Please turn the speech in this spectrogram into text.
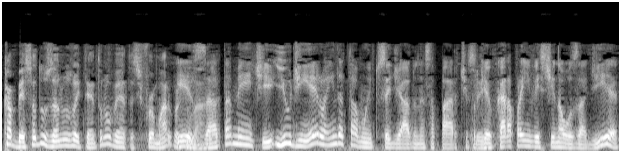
cabeça dos anos 80, 90, se formaram com aquilo Exatamente. Lá, né? e, e, o dinheiro ainda está muito sediado nessa parte, porque Sim. o cara para investir na ousadia,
